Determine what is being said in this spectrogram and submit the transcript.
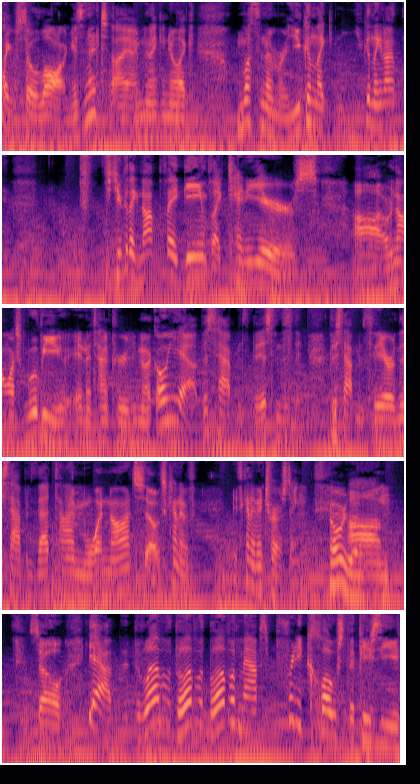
like so long, isn't it? I, I mean, like you know, like muscle memory. You can like you can like not you could like not play a game for like 10 years uh, or not watch a movie in a time period you're like oh yeah this happens this and this, this happens there and this happens that time and whatnot so it's kind of it's kind of interesting Oh, yeah. um, so yeah the, the level the level the level of maps pretty close to the PC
